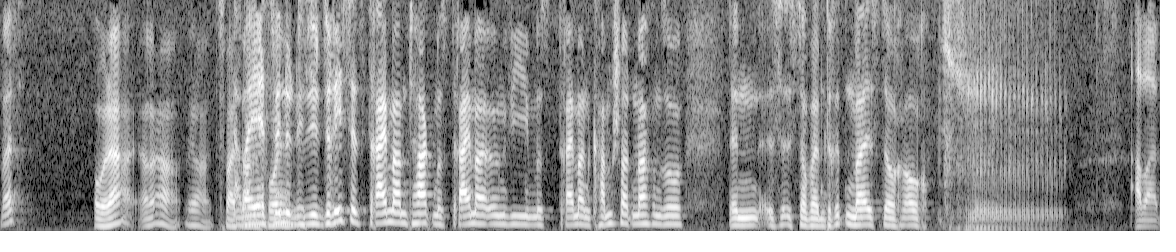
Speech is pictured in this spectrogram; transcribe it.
was? Oder? Ja, ja. Zwei Aber Tage jetzt, wenn du, du drehst jetzt dreimal am Tag, musst dreimal irgendwie, musst dreimal einen Kammshot machen, so, dann ist, ist doch beim dritten Mal ist doch auch, Aber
